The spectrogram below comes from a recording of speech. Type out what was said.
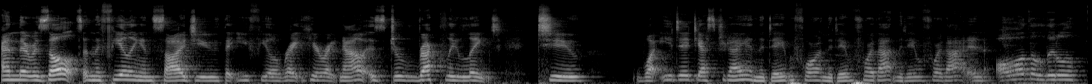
And the results and the feeling inside you that you feel right here, right now, is directly linked to what you did yesterday and the day before and the day before that and the day before that, and all the little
